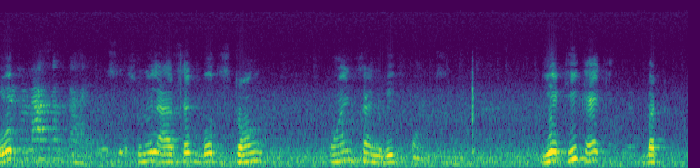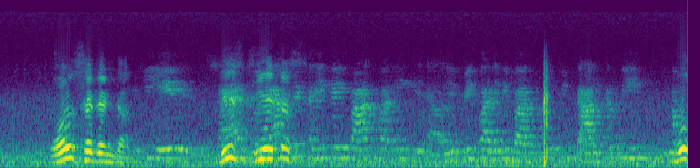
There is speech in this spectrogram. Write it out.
director ला सकता है। I have said both strong points and weak points. ये ठीक है but all said and done, क्योंकि ये These शायद theatres- मज़ाक से कहीं कहीं बात वाली ओलंपिक वाली भी बात को भी टालकर भी वो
